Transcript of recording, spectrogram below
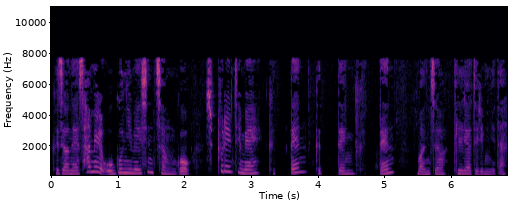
그 전에 3159님의 신청곡 슈프림 팀의 그땐 그땐 그땐 먼저 들려드립니다.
